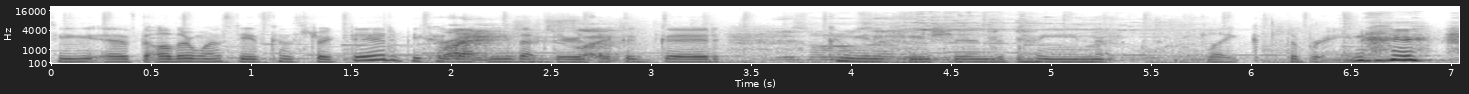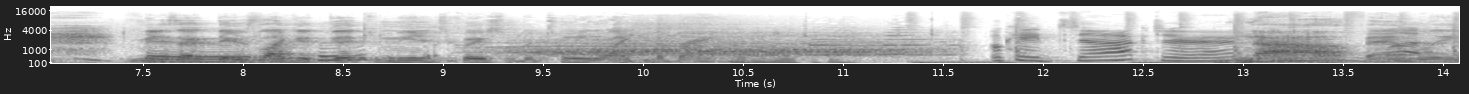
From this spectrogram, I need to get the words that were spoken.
see if the other one stays constricted because Right, that means that there's like- like a good communication between like the brain. It means that there's like a good communication between like the brain. Okay, doctor. Nah, family.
